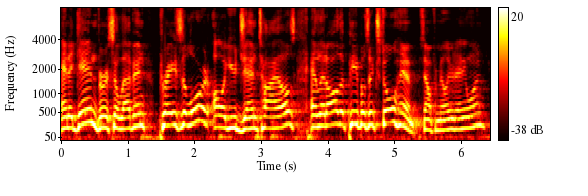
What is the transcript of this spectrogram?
And again, verse 11, Praise the Lord, all you Gentiles, and let all the peoples extol him. Sound familiar to anyone?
